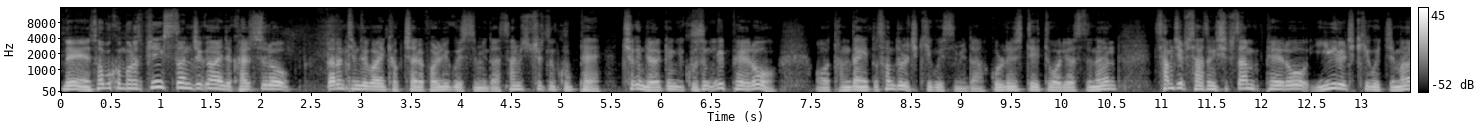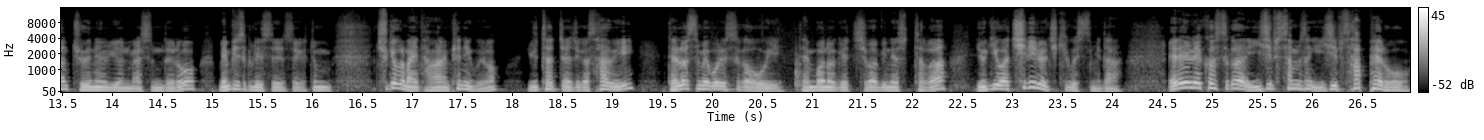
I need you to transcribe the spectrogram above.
네, 서부 컨퍼런스 피닉스 선즈가 이제 갈수록 다른 팀들과의 격차를 벌리고 있습니다. 37승 9패, 최근 10경기 9승 1패로 어, 당당히 또 선두를 지키고 있습니다. 골든스테이트 워리어스는 34승 13패로 2위를 지키고 있지만 조현일 위원 말씀대로 멤피스 그리즐리스에서 좀 추격을 많이 당하는 편이고요. 유타 재즈가 4위, 댈러스 매버릭스가 5위, 덴버 너게츠와 미네소타가 6위와 7위를 지키고 있습니다. LA 레이커스가 23승 24패로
